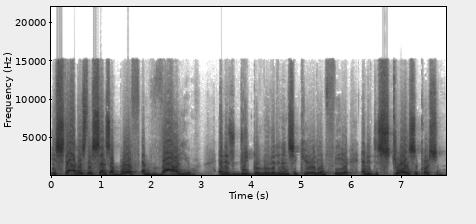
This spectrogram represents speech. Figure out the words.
establish their sense of worth and value. And it's deeply rooted in insecurity and fear, and it destroys a person.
